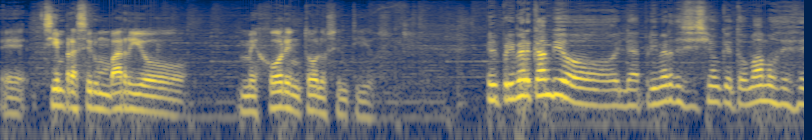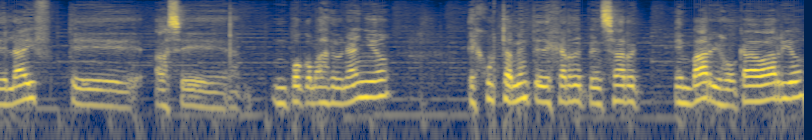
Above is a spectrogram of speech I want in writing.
eh, siempre hacer un barrio mejor en todos los sentidos. El primer cambio, la primera decisión que tomamos desde Life eh, hace un poco más de un año es justamente dejar de pensar en barrios o cada barrio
